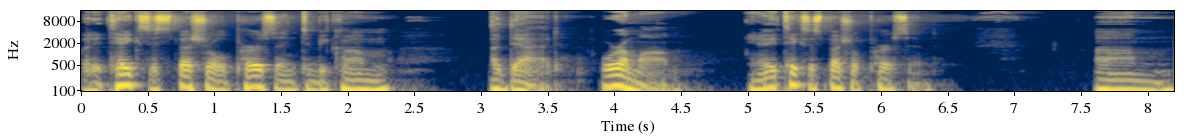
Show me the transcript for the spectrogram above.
but it takes a special person to become a dad or a mom. You know, it takes a special person. Um,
